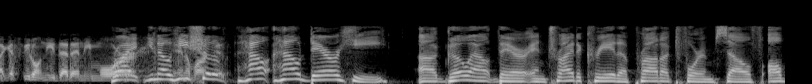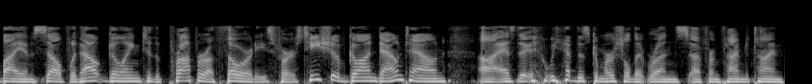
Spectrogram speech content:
I guess we don't need that anymore. right, you know he should have. How how dare he? uh, go out there and try to create a product for himself all by himself without going to the proper authorities first. He should have gone downtown uh, as the, we have this commercial that runs uh, from time to time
